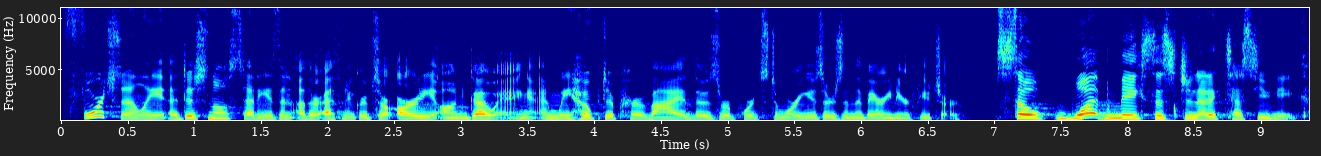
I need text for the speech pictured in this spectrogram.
Fortunately, additional studies in other ethnic groups are already ongoing, and we hope to provide those reports to more users in the very near future. So what makes this genetic test unique?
